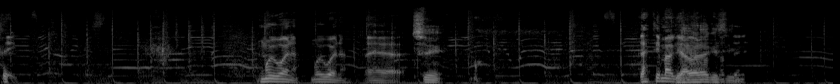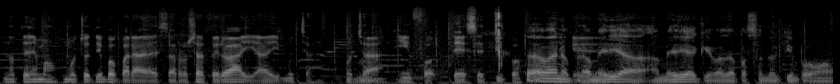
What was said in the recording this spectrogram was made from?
Sí. Muy bueno, muy bueno. Eh, Sí. lástima que La no, verdad que no sí. ten- no tenemos mucho tiempo para desarrollar, pero hay, hay mucha, mucha Mm. info de ese tipo. Está bueno, que- pero a medida, a medida que vaya pasando el tiempo,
